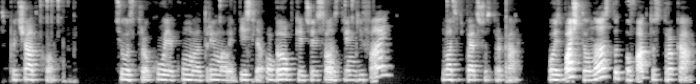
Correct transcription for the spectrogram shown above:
Спочатку цю строку, яку ми отримали після обробки JSON Stringify, 21 строка. Ось бачите, у нас тут по факту строка.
